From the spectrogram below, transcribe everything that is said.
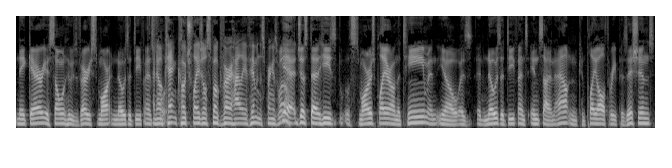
Nate Gerry is someone who's very smart and knows the defense. I know Kent Coach Flajole spoke very highly of him in the spring as well. Yeah, just that he's the smartest player on the team, and you know, is, and knows the defense inside and out, and can play all three positions.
